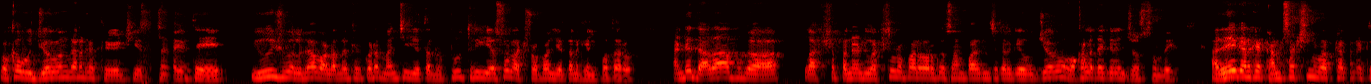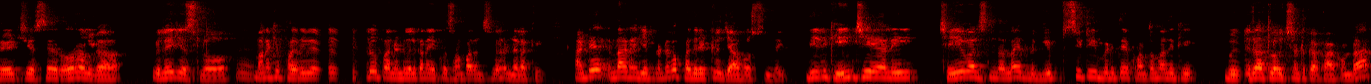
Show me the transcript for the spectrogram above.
ఒక ఉద్యోగం కనుక క్రియేట్ చేసినట్లయితే యూజువల్గా వాళ్ళందరికీ కూడా మంచి జీతాలు టూ త్రీ ఇయర్స్లో లక్ష రూపాయల జీతానికి వెళ్ళిపోతారు. అంటే దాదాపుగా లక్ష పన్నెండు లక్షల రూపాయల వరకు సంపాదించగలిగే ఉద్యోగం ఒకళ్ళ దగ్గర నుంచి వస్తుంది. అదే కనుక కన్స్ట్రక్షన్ వర్కర్ క్రియేట్ చేస్తే రూరల్గా విలేజెస్లో. మనకి పదివేలు పన్నెండు వేల కన్నా ఎక్కువ సంపాదించలేరు నెలకి. అంటే ఇందాక నేను చెప్పినట్టుగా పది రెట్లు జాబ్ వస్తుంది. దీనికి ఏం చేయాలి? చేయవలసిందల్లా ఇప్పుడు గిఫ్ట్ సిటీ పెడితే కొంతమందికి గుజరాత్లో వచ్చినట్టుగా కాకుండా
